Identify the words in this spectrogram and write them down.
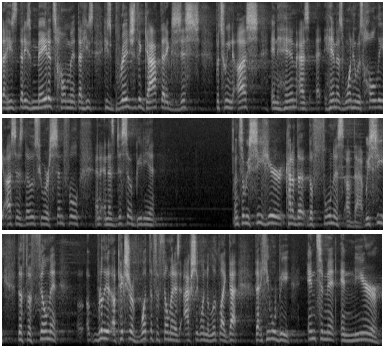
that he's, that he's made atonement, that he's, he's bridged the gap that exists between us and him as, him as one who is holy, us as those who are sinful and, and as disobedient. And so we see here kind of the, the fullness of that. We see the fulfillment, really a picture of what the fulfillment is actually going to look like, that, that he will be intimate and near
